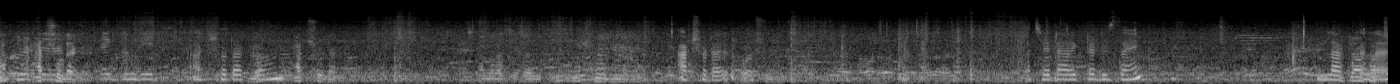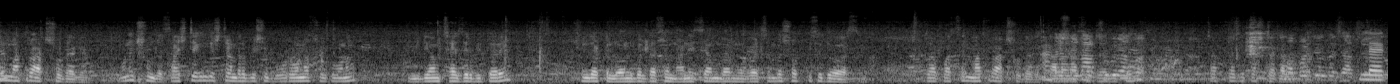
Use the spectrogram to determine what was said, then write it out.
মাত্র আটশো টাকা। আটশো টাকা। আটশো টাকা। আটশো টাকা আচ্ছা এটা আরেকটা ডিজাইন ব্ল্যাক এটা কালার মাত্র আটশো টাকা। অনেক সুন্দর। সাইজটা কিন্তু স্ট্যান্ডার্ড বেশি বড় না ছোটো না। মিডিয়াম সাইজের ভিতরে। সুন্দর একটা লং বেল্ট আছে মানি চেম্বার মোবাইল চাম্বার সব কিছু দেওয়া আছে। এটা পাচ্ছেন মাত্র আটশো টাকা। কালার এটার ভিতরে। চারটা কি পাঁচটা colour? Black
